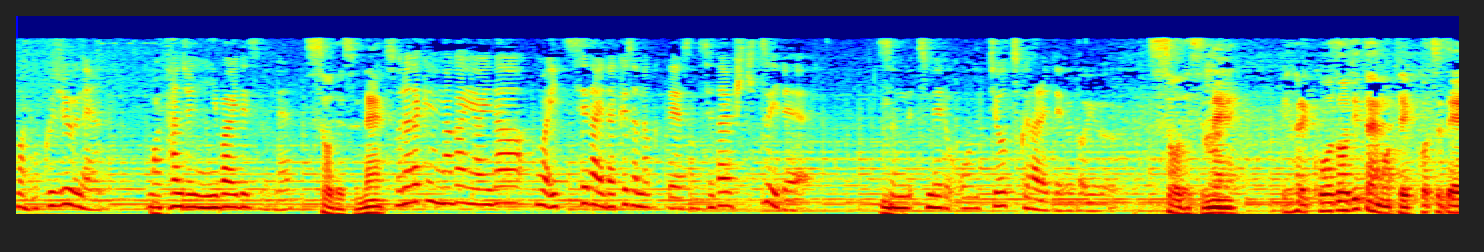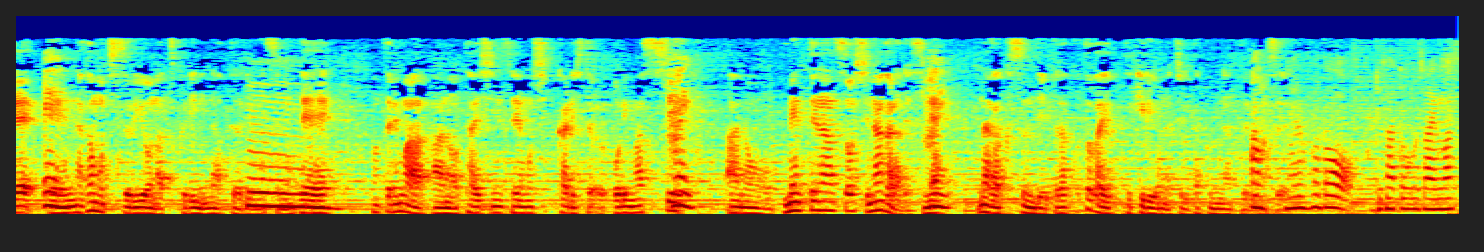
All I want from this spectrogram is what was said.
まあ、60年まあ、単純に2倍ですよね。そうですね。それだけ長い間、まあ、1世代だけじゃなくて、その世代を引き継いで住んで、うん、住めるお家を作られているという。そうですね。はい、やはり構造自体も鉄骨で、えー、長持ちするような作りになっておりますので、本当に、まあ、あの耐震性もしっかりしておりますし、はい、あのメンテナンスをしながらですね、はい、長く住んでいただくことができるような住宅になっております。なるほど。ありがとうございます。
